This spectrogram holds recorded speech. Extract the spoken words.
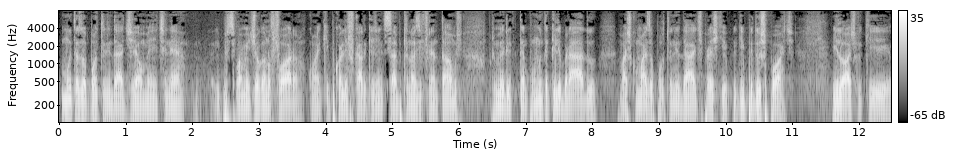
muitas oportunidades realmente, né? E principalmente jogando fora, com a equipe qualificada que a gente sabe que nós enfrentamos. Primeiro tempo muito equilibrado, mas com mais oportunidades para a equipe, equipe do esporte. E lógico que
